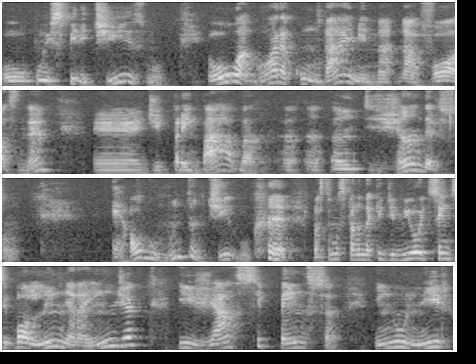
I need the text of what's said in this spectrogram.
ou com o espiritismo, ou agora com Daime na, na voz né, é, de Prembaba, antes Janderson, é algo muito antigo. Nós estamos falando aqui de 1800 e bolinha na Índia e já se pensa em unir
